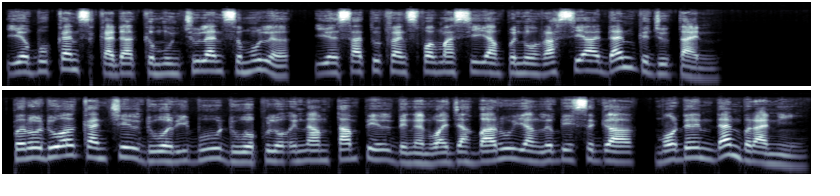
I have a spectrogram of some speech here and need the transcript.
ia bukan sekadar kemunculan semula, ia satu transformasi yang penuh rahsia dan kejutan. 2 Kancil 2026 tampil dengan wajah baru yang lebih segar, moden dan berani.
